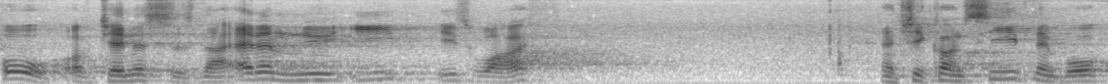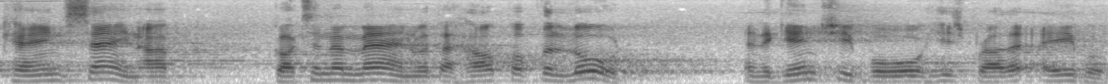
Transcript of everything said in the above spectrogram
4 of Genesis. Now, Adam knew Eve, his wife, and she conceived and bore Cain, saying, I've gotten a man with the help of the Lord. And again she bore his brother Abel.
